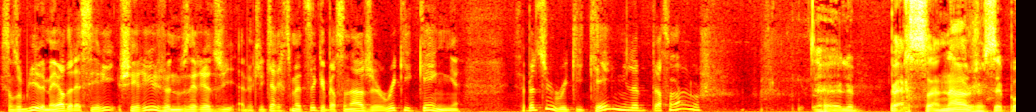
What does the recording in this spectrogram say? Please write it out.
sans oublier le meilleur de la série, Chérie, je nous ai réduit, avec le charismatique personnage Ricky King. S'appelle-tu Ricky King, le personnage? Euh, le personnage, je sais pas.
